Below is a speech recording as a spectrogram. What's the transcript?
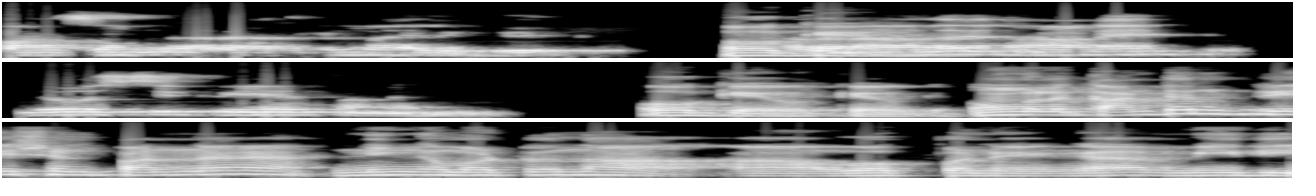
பாசம் வேற அதிகமா இருக்கு. ஓகே. அதனால நானே யோசிச்சு கிரியேட் பண்ணேன். Okay okay okay. உங்களுக்கு கண்டென்ட் கிரியேஷன் பண்ண நீங்க மட்டும்தான் ஒர்க் பண்ணுவீங்க. மீதி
